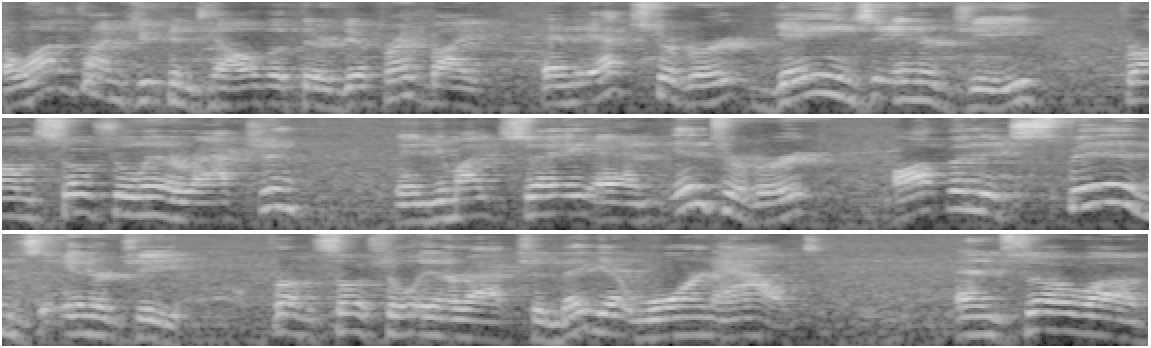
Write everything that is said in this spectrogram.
A lot of times you can tell that they're different by an extrovert gains energy from social interaction, and you might say an introvert often expends energy from social interaction. They get worn out. And so uh,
